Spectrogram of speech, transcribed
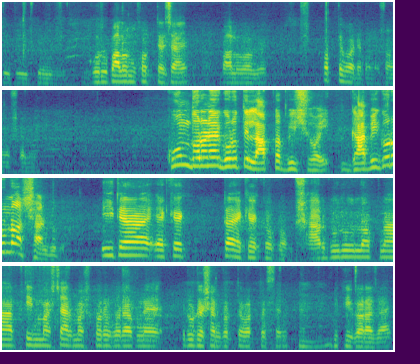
যদি কেউ গরু পালন করতে চায়, ভালোভাবে, করতে পারে, কোনো সমস্যা নেই। কোন ধরনের গরুতে লাভটা বেশি হয়? গাবি গরু না সার গরু? এইটা এক একটা এক এক রকম। সার গরু আপনার তিন মাস চার মাস পরে পরে আপনি রোটেশন করতে পারতেছেন বিক্রি করা যায়।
